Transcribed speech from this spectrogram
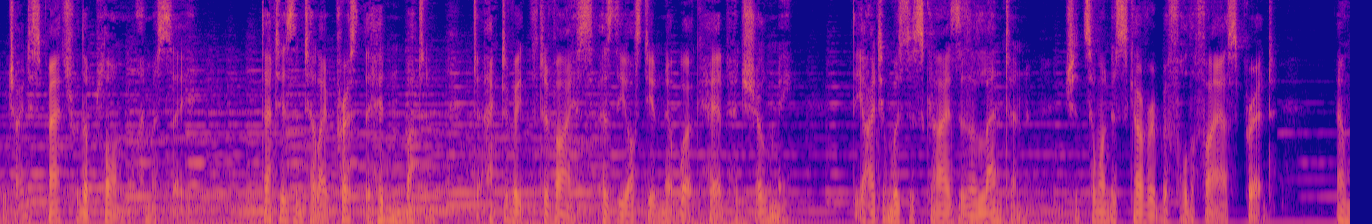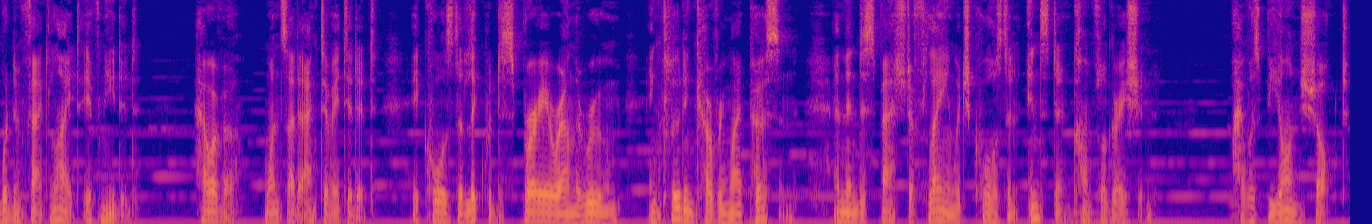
which I dispatched with aplomb, I must say. That is until I pressed the hidden button to activate the device as the Ostium Network head had shown me. The item was disguised as a lantern, should someone discover it before the fire spread, and would in fact light if needed. However, once I'd activated it, it caused a liquid to spray around the room, including covering my person, and then dispatched a flame which caused an instant conflagration. I was beyond shocked,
